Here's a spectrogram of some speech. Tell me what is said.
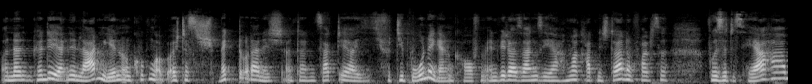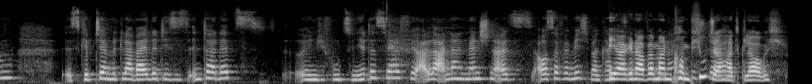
Und dann könnt ihr ja in den Laden gehen und gucken, ob euch das schmeckt oder nicht. Und dann sagt ihr, ich würde die Bohne gern kaufen. Entweder sagen sie, ja, haben wir gerade nicht da. Dann fragst du, wo sie das herhaben. Es gibt ja mittlerweile dieses Internet. Irgendwie funktioniert das ja für alle anderen Menschen als außer für mich. Man kann Ja, genau, wenn man einen Computer bestellen. hat, glaube ich.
